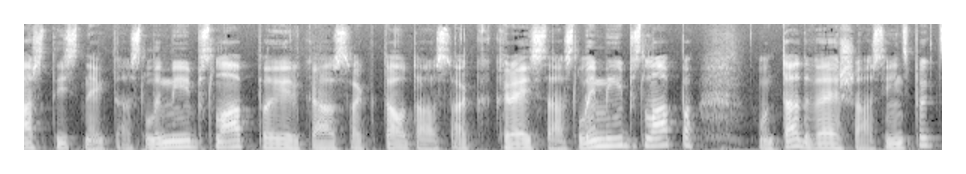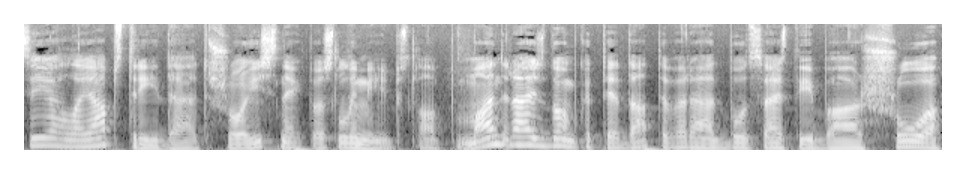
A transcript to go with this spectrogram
ārsta izsniegtā slimības lapa ir, kā saka, tautā saka, kreisā slimības lapa, un tad vēršās inspekcijā, lai apstrīdētu šo izsniegto slimības lapu. Man ir aizdoma, ka tie dati varētu būt saistībā ar šo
